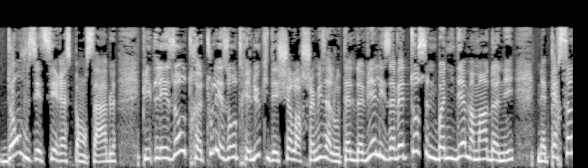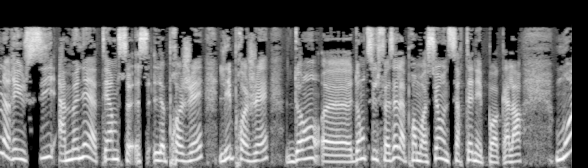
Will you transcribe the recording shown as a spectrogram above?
dont vous étiez responsable? Puis les autres, tous les autres élus qui déchirent leur chemise à l'hôtel de ville, ils avaient tous une bonne idée à un moment donné, mais personne n'a réussi à mener à terme le projet, les projets dont euh, dont ils faisaient la promotion à une certaine époque. Alors, moi,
